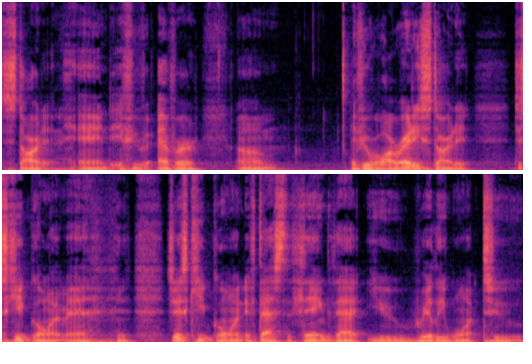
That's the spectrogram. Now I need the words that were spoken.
started. And if you've ever um, if you were already started, just keep going, man. just keep going. If that's the thing that you really want to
